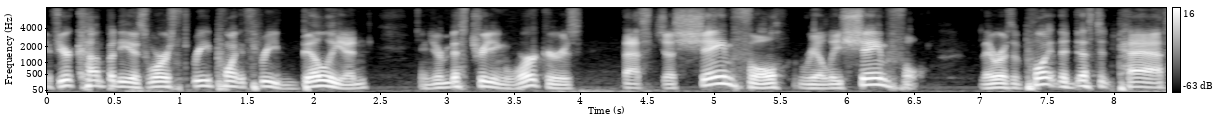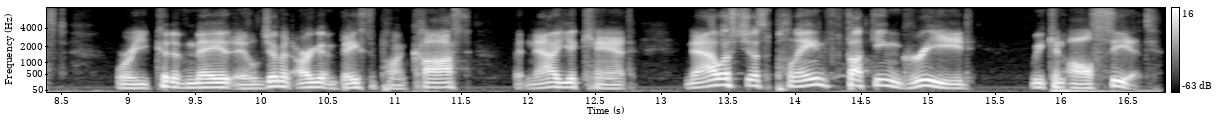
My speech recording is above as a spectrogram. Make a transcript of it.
If your company is worth 3.3 billion and you're mistreating workers, that's just shameful, really shameful. There was a point in the distant past where you could have made a legitimate argument based upon cost, but now you can't. Now it's just plain fucking greed. We can all see it.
